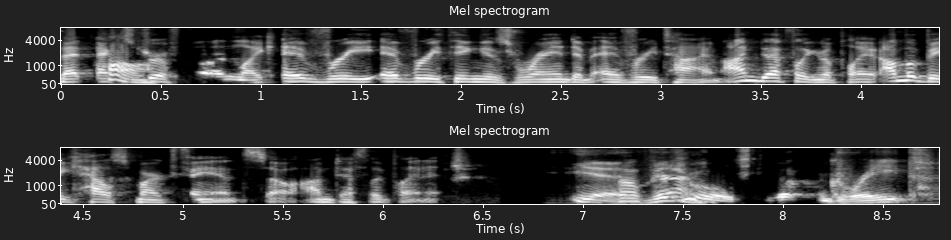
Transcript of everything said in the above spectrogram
that Huh. extra fun. Like every everything is random every time. I'm definitely gonna play it. I'm a big Housemark fan, so I'm definitely playing it. Yeah, oh, Okay. visuals look great.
